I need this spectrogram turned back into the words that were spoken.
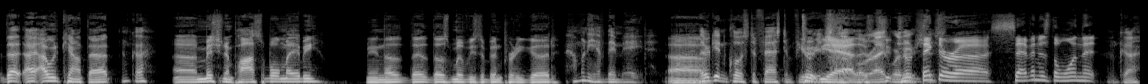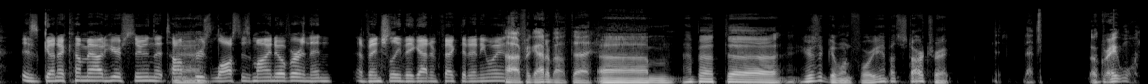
that I, I would count that. okay. Uh, Mission Impossible, maybe. I mean, those, those those movies have been pretty good. How many have they made? Uh, They're getting close to Fast and Furious yeah, level, there's right? two- two- I think just- there uh, seven is the one that okay. is gonna come out here soon that Tom Yeah. Cruise lost his mind over, and then eventually they got infected anyways. Oh, I forgot about that. Um, how about uh, here's a good one for you. How about Star Trek? That's a great one.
